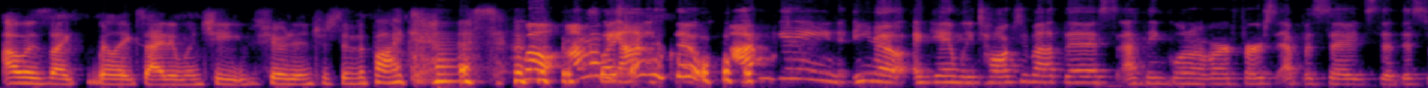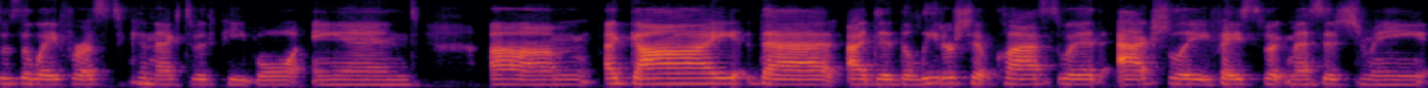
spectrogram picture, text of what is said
I was like really excited when she showed interest in the podcast. Well, I'm gonna It's be honest oh, though. I'm getting, you know, again, we talked about this. I think one of our first episodes that this was the way for us to connect with people. And um, a guy that I did the leadership class with actually Facebook messaged me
